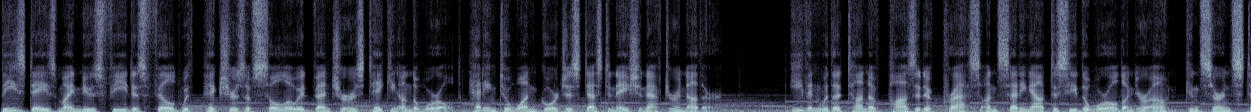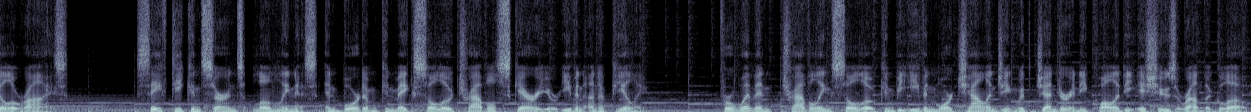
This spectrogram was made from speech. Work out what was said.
These days my news feed is filled with pictures of solo adventurers taking on the world, heading to one gorgeous destination after another. Even with a ton of positive press on setting out to see the world on your own, concerns still arise. Safety concerns, loneliness, and boredom can make solo travel scary or even unappealing. For women, traveling solo can be even more challenging with gender inequality issues around the globe.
